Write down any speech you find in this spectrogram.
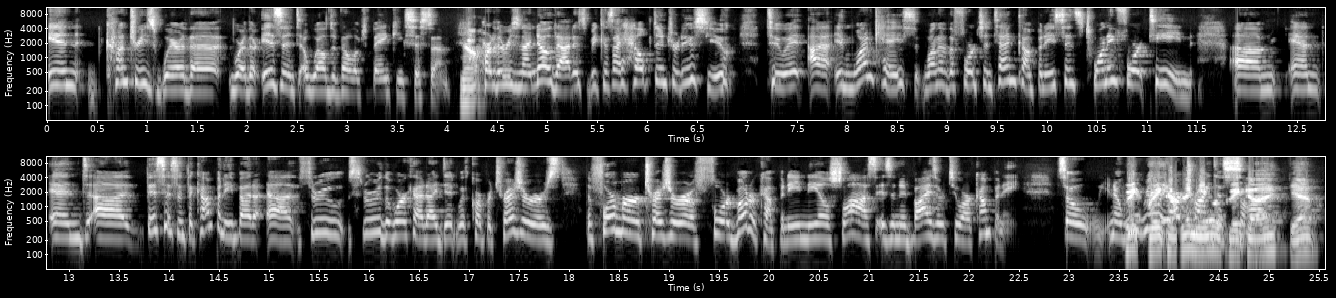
in countries where the where there isn't a well-developed banking system. Yeah. Part of the reason I know that is because I helped introduce you to it. Uh, in one case, one of the Fortune 10 companies since 2014, um, and and uh, this isn't the company, but uh, through through the work that I did with corporate treasurers, the former treasurer of Ford Motor Company, Neil Schloss, is an advisor to our company. So you know, great, we really are trying to solve guy. Yeah.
